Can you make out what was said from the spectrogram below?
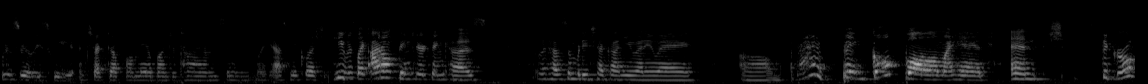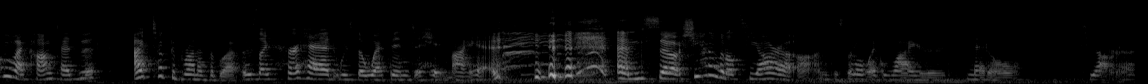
was really sweet and checked up on me a bunch of times and like asked me questions. He was like, "I don't think you're concussed. I would have somebody check on you anyway." Um, but I had a big golf ball on my head, and sh- the girl who I conked heads with, I took the brunt of the blow. It was like her head was the weapon to hit my head. and so she had a little tiara on, this little like wire metal tiara.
